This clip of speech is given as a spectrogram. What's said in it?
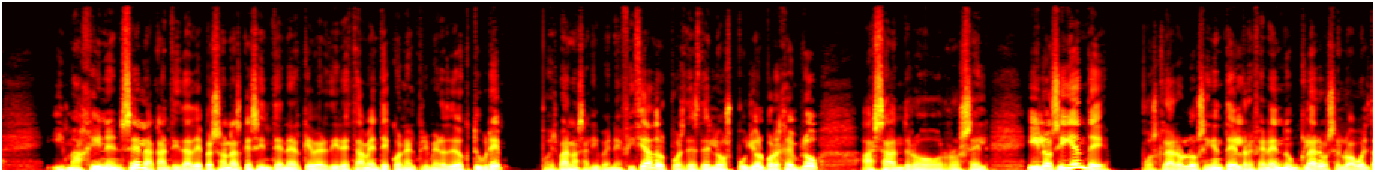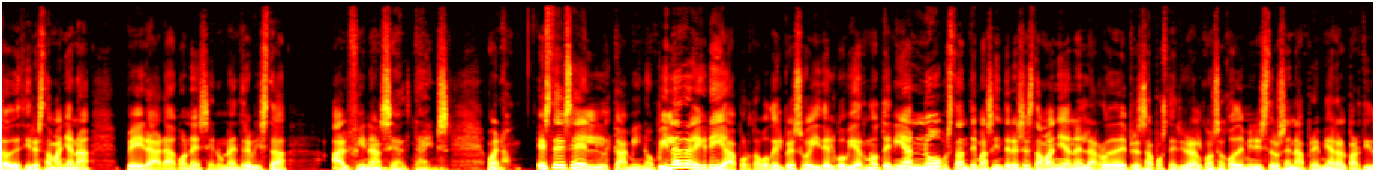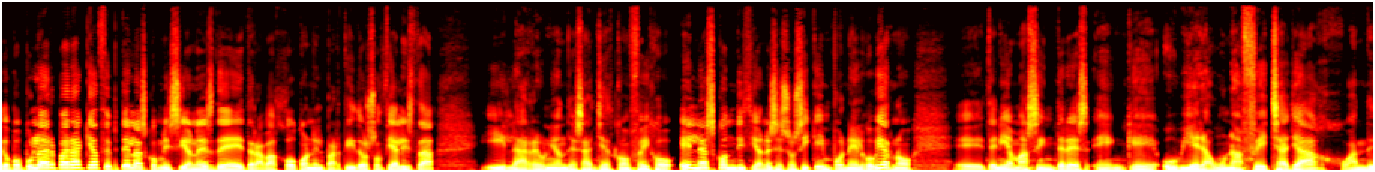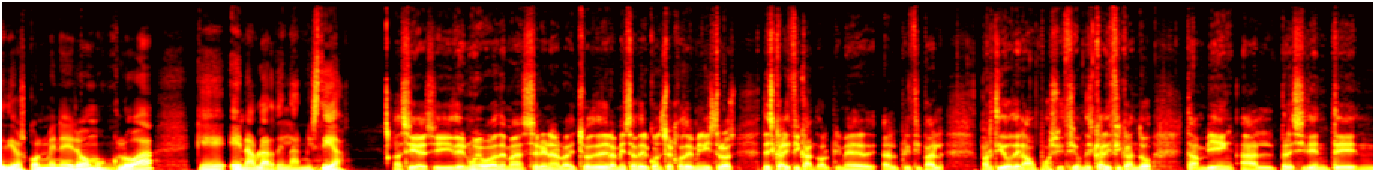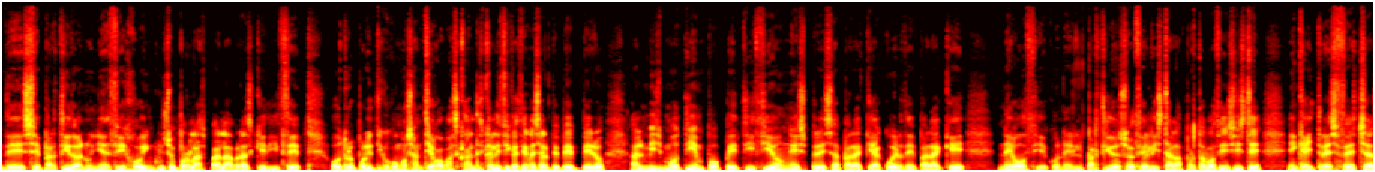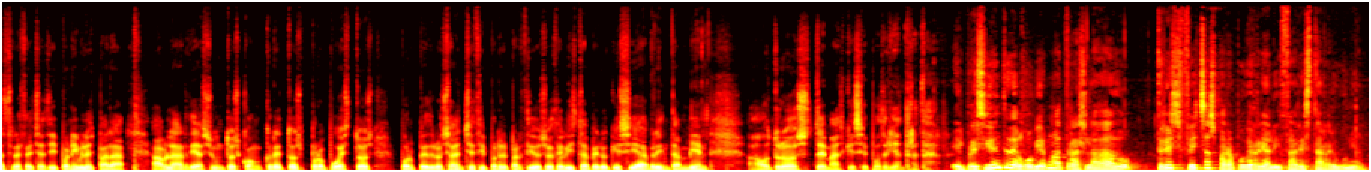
imagínense la cantidad de personas que sin tener que ver directamente con el primero de octubre pues van a salir beneficiados, pues desde los Puyol, por ejemplo, a Sandro Rosell. Y lo siguiente, pues claro, lo siguiente, el referéndum, claro, se lo ha vuelto a decir esta mañana Per Aragonés en una entrevista al Financial Times. Bueno, este es el camino. Pilar Alegría, portavoz del PSOE y del Gobierno, tenía no obstante más interés esta mañana en la rueda de prensa posterior al Consejo de Ministros en apremiar al Partido Popular para que acepte las comisiones de trabajo con el Partido Socialista y la reunión de Sánchez con Feijóo en las condiciones, eso sí que impone el Gobierno. Eh, tenía más interés en que hubiera una fecha ya, Juan de Dios Colmenero, Moncloa, que en hablar de la amnistía. Así es, y de nuevo además Serena lo ha hecho desde la mesa del Consejo de Ministros, descalificando al primer, al principal partido de la oposición, descalificando también al presidente de ese partido, a Núñez Fijó, incluso por las palabras que dice otro político como Santiago Abascal. Descalificaciones al PP, pero al mismo tiempo petición expresa para que acuerde, para que negocie con el Partido Socialista. La portavoz insiste en que hay tres fechas, tres fechas disponibles para hablar de asuntos concretos propuestos por Pedro Sánchez y por el Partido Socialista, pero que se abren también a otros temas que se podrían tratar. El presidente del Gobierno ha trasladado tres fechas para poder realizar esta reunión.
